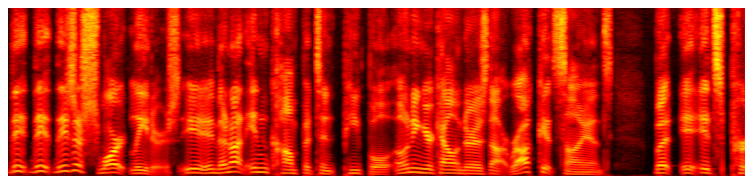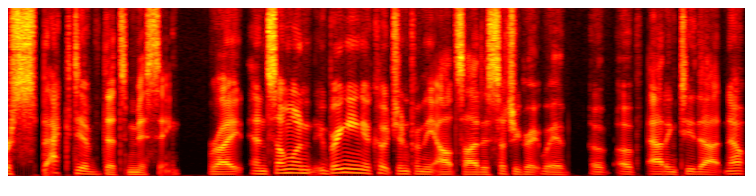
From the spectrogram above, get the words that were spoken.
they, they, these are smart leaders. They're not incompetent people. Owning your calendar is not rocket science, but it's perspective that's missing, right? And someone bringing a coach in from the outside is such a great way of, of, of adding to that. Now,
